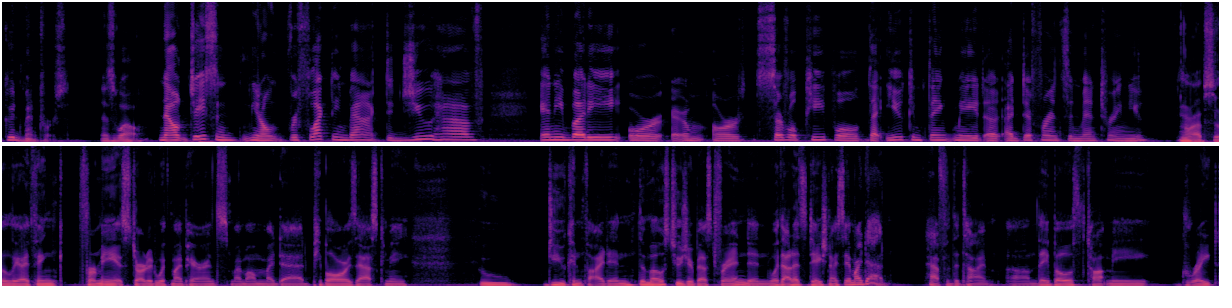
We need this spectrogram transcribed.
good mentors as well. Now, Jason, you know, reflecting back, did you have anybody or um, or several people that you can think made a, a difference in mentoring you? Oh, absolutely. I think for me, it started with my parents, my mom and my dad. People always ask me, who do you confide in the most? Who's your best friend? And without hesitation, I say my dad half of the time. Um, they both taught me great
